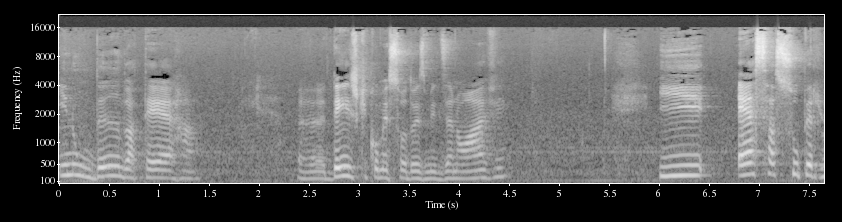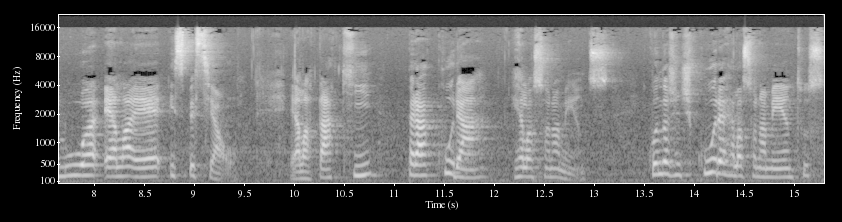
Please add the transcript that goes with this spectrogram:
inundando a Terra uh, desde que começou 2019. E essa superlua, ela é especial. Ela está aqui para curar relacionamentos. Quando a gente cura relacionamentos,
